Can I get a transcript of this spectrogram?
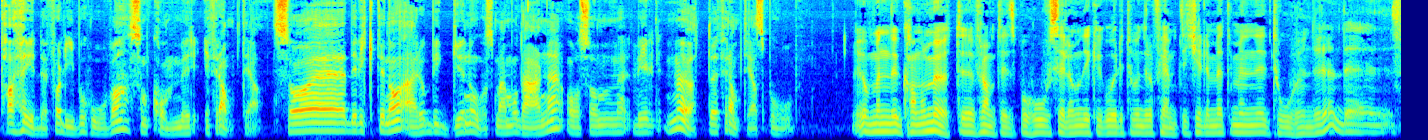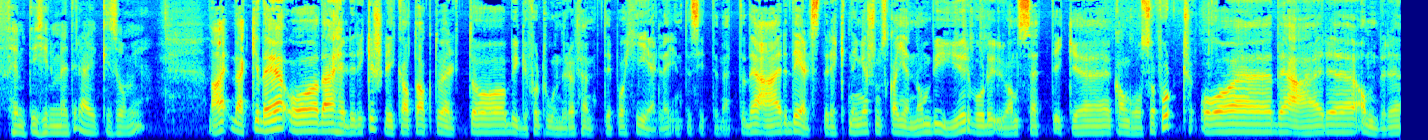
ta høyde for de behova som kommer i framtida. Så det viktige nå er å bygge noe som er moderne, og som vil møte framtidas behov. Jo, men det kan jo møte framtidsbehov selv om det ikke går i 250 km, men 200? Det, 50 km er ikke så mye? Nei, det er ikke det. Og det er heller ikke slik at det er aktuelt å bygge for 250 på hele intercitynettet. Det er delstrekninger som skal gjennom byer hvor det uansett ikke kan gå så fort. Og det er andre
